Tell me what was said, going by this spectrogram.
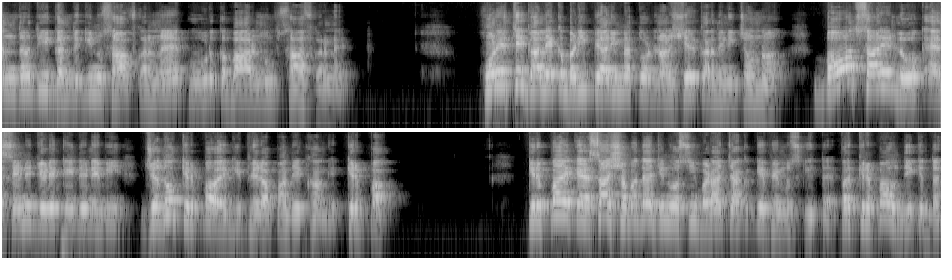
ਅੰਦਰ ਦੀ ਗੰਦਗੀ ਨੂੰ ਸਾਫ਼ ਕਰਨਾ ਹੈ, ਕੂੜ ਕਬਾੜ ਨੂੰ ਸਾਫ਼ ਕਰਨਾ ਹੈ। ਹੁਣ ਇੱਥੇ ਗੱਲ ਇੱਕ ਬੜੀ ਪਿਆਰੀ ਮੈਂ ਤੁਹਾਡੇ ਨਾਲ ਸ਼ੇਅਰ ਕਰ ਦੇਣੀ ਚਾਹੁੰਦਾ। ਬਹੁਤ ਸਾਰੇ ਲੋਕ ਐਸੇ ਨੇ ਜਿਹੜੇ ਕਹਿੰਦੇ ਨੇ ਵੀ ਜਦੋਂ ਕਿਰਪਾ ਹੋਏਗੀ ਫਿਰ ਆਪਾਂ ਦੇਖਾਂਗੇ। ਕਿਰਪਾ। ਕਿਰਪਾ ਇੱਕ ਐਸਾ ਸ਼ਬਦ ਹੈ ਜਿਹਨੂੰ ਅਸੀਂ ਬੜਾ ਚੱਕ ਕੇ ਫੇਮਸ ਕੀਤਾ ਹੈ। ਪਰ ਕਿਰਪਾ ਹੁੰਦੀ ਕਿਦਾਂ?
